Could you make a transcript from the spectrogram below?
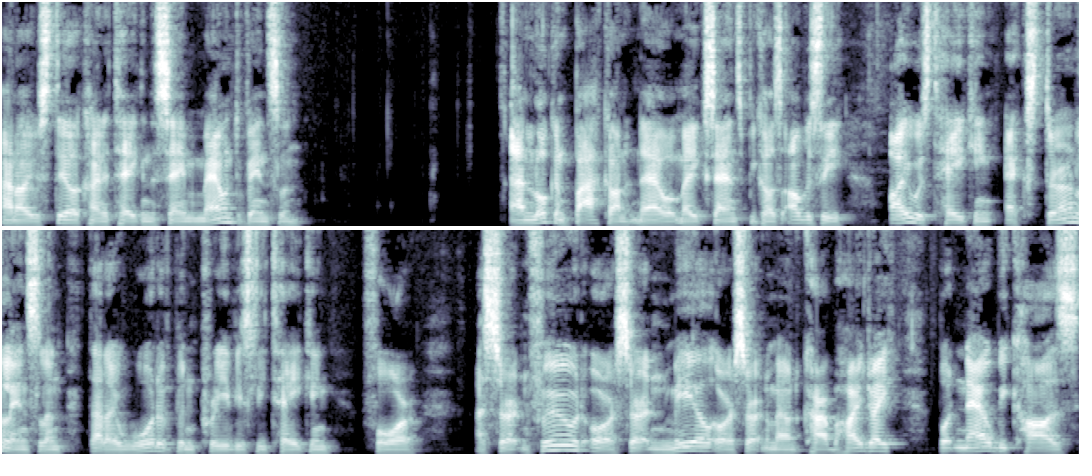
And I was still kind of taking the same amount of insulin. And looking back on it now, it makes sense because obviously I was taking external insulin that I would have been previously taking for a certain food or a certain meal or a certain amount of carbohydrate. But now, because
